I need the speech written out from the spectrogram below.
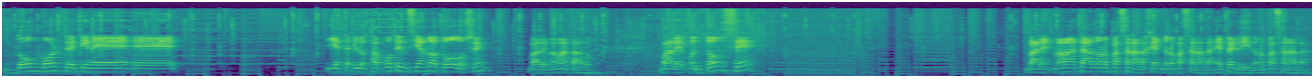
Dos Moltres tiene... Eh... Y, y lo está potenciando a todos, ¿eh? Vale, me ha matado. Vale, pues entonces... Vale, me ha matado, no pasa nada, gente, no pasa nada. He perdido, no pasa nada.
